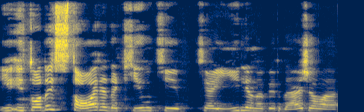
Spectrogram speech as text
E, e toda a história daquilo, que, que a ilha, na verdade, ela,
